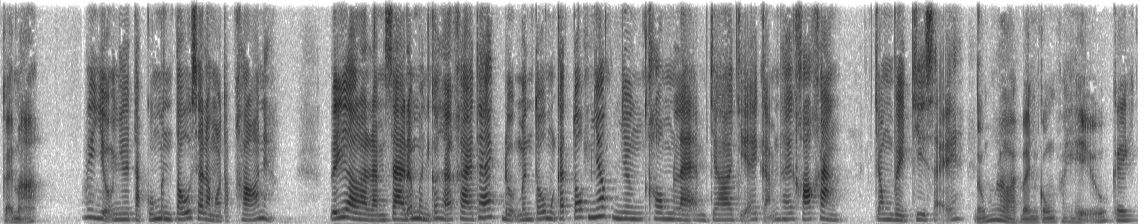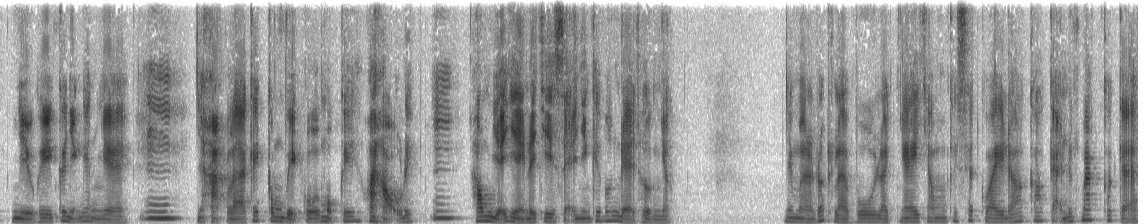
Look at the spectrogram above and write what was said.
cởi mở. Ví dụ như tập của minh tú sẽ là một tập khó nè. Lý do là làm sao để mình có thể khai thác được minh tú một cách tốt nhất nhưng không làm cho chị ấy cảm thấy khó khăn trong việc chia sẻ. Đúng rồi mình cũng phải hiểu cái nhiều khi có những ngành nghề ừ, hoặc là cái công việc của một cái hoa hậu đi ừ. không dễ dàng để chia sẻ những cái vấn đề thường nhật. Nhưng mà rất là vui là ngay trong cái set quay đó có cả nước mắt có cả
